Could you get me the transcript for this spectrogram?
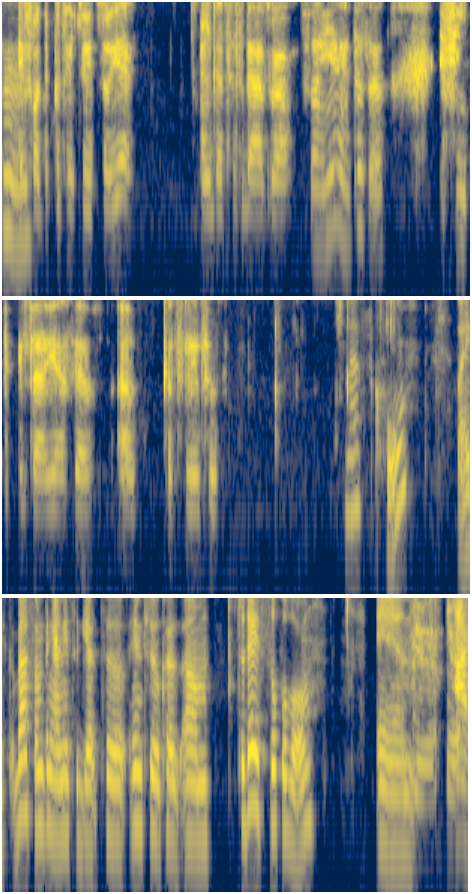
mm. effort they put into it. So yeah. I got into that as well. So yeah, those are a few things that yeah, I've That's cool. Like that's something I need to get to into because um today is Super Bowl, and yeah, yeah. I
